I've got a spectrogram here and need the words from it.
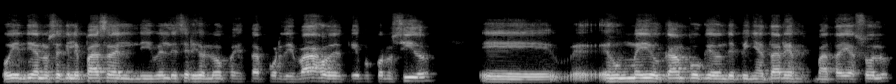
hoy en día no sé qué le pasa, el nivel de Sergio López está por debajo del que hemos conocido. Eh, es un medio campo que donde Piñatares batalla solo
